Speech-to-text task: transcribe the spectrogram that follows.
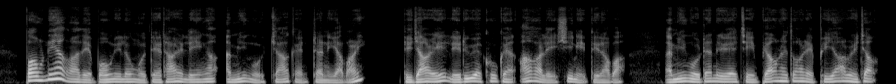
။ပေါင်250ဘုံလေးလုံးကိုတည်ထားတဲ့လေကအမြင့်ကိုကြားကန်တက်နေရပါတယ်။ဒီကြားရဲ့လေတုရဲ့ခုခံအားကလည်းရှိနေသေးတာပါ။အမြင့်ကိုတက်နေတဲ့အချိန်ပြောင်းလဲသွားတဲ့ဖိအားတွေကြောင့်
